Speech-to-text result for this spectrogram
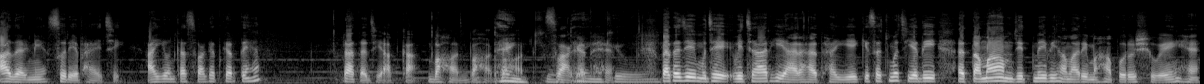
आदरणीय सूर्य भाई जी आइए उनका स्वागत करते हैं। प्राता जी आपका बहुत बहुत बहुत you, स्वागत है। प्राता जी मुझे विचार ही आ रहा था ये कि सचमुच यदि तमाम जितने भी हमारे महापुरुष हुए हैं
